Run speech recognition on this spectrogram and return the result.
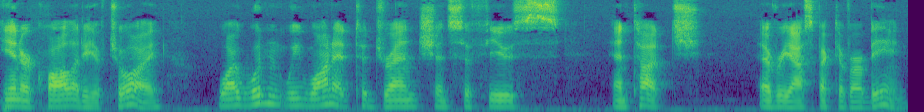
inner quality of joy why wouldn't we want it to drench and suffuse and touch every aspect of our being?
